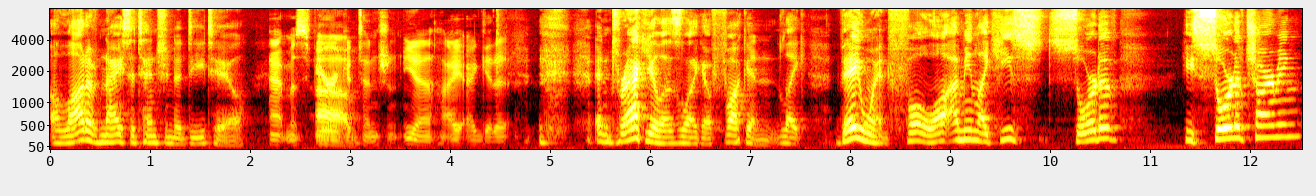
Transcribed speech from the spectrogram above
a lot of nice attention to detail. Atmospheric Um, attention. Yeah, I, I get it. and Dracula's like a fucking like they went full on. I mean, like he's sort of he's sort of charming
